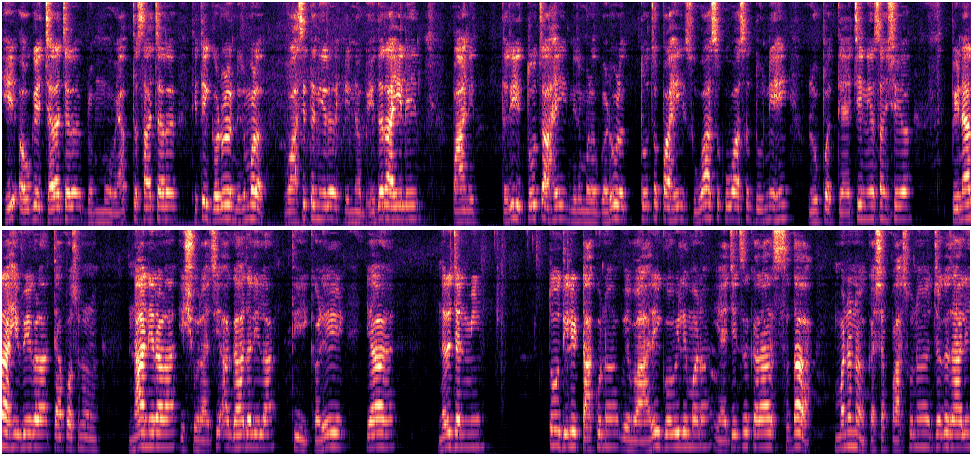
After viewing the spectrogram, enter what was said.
हे अवघे चराचर ब्रह्मव्याप्त साचार तिथे गडूळ निर्मळ वासित निर हे न भेद राहिले. पाणी तरी तोच आहे निर्मळ गडूळ तोच पाहे सुवास कुवास दोन्ही हे रूप त्याचे निसंशय. पिणाराही वेगळा त्यापासून ना निराळा ईश्वराची अगाध लिला ती कळे या नरजन्मी. तो दिले टाकून व्यवहारी गोविले मन. याचेच करा सदा मनन. कशापासून जग झाले?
